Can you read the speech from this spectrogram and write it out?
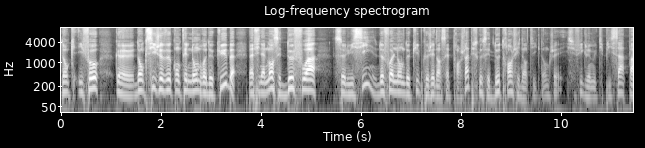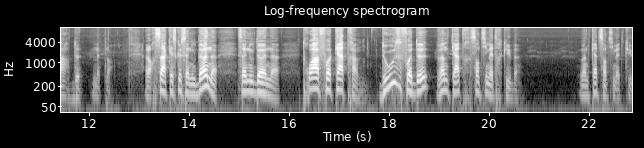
Donc il faut que. Donc si je veux compter le nombre de cubes, ben, finalement c'est deux fois celui-ci, deux fois le nombre de cubes que j'ai dans cette tranche-là, puisque c'est deux tranches identiques. Donc il suffit que je multiplie ça par 2 maintenant. Alors ça, qu'est-ce que ça nous donne? Ça nous donne 3 fois 4, 12 fois 2, 24 cm3. 24 cm3.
